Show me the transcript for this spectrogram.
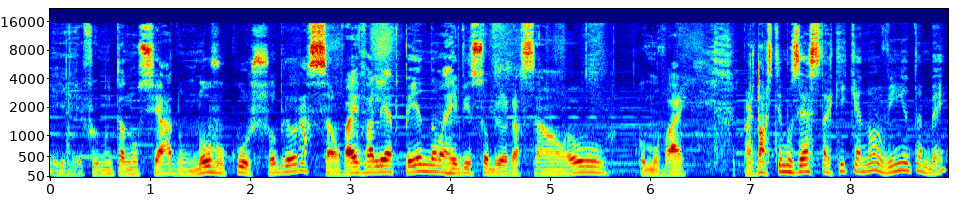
E foi muito anunciado um novo curso sobre oração. Vai valer a pena uma revista sobre oração, ou como vai. Mas nós temos esta aqui que é novinha também,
